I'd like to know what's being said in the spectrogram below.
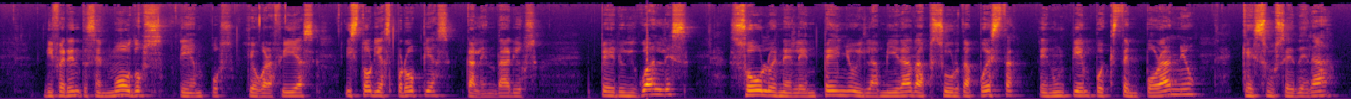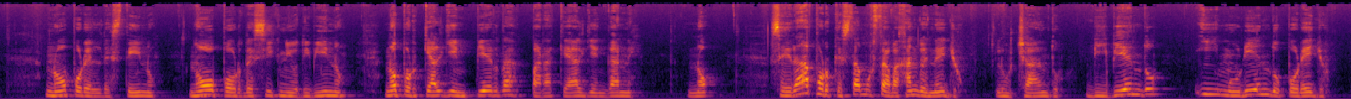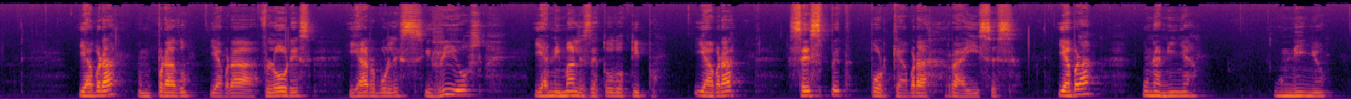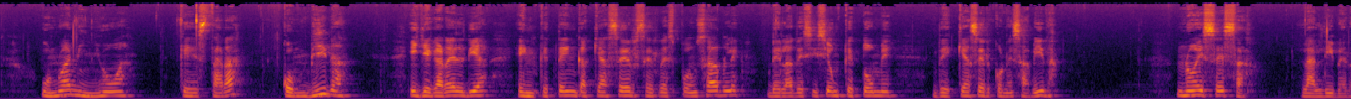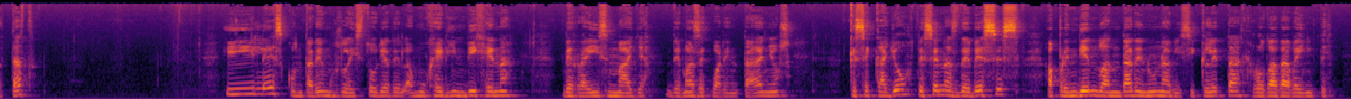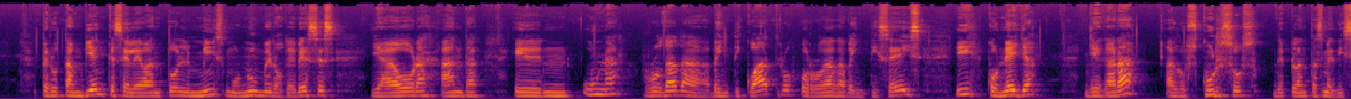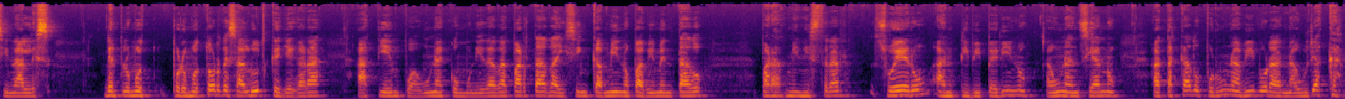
diferentes en modos, tiempos, geografías, historias propias, calendarios, pero iguales solo en el empeño y la mirada absurda puesta en un tiempo extemporáneo que sucederá, no por el destino, no por designio divino, no porque alguien pierda para que alguien gane, no, será porque estamos trabajando en ello, luchando, viviendo y muriendo por ello. Y habrá un prado, y habrá flores, y árboles, y ríos, y animales de todo tipo, y habrá césped porque habrá raíces, y habrá una niña, un niño, una niñoa que estará con vida y llegará el día en que tenga que hacerse responsable de la decisión que tome de qué hacer con esa vida. ¿No es esa la libertad? Y les contaremos la historia de la mujer indígena de raíz maya de más de 40 años que se cayó decenas de veces aprendiendo a andar en una bicicleta rodada 20, pero también que se levantó el mismo número de veces y ahora anda en una rodada 24 o rodada 26 y con ella llegará a los cursos de plantas medicinales del promotor de salud que llegará a tiempo a una comunidad apartada y sin camino pavimentado para administrar suero antiviperino a un anciano atacado por una víbora nauyaca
